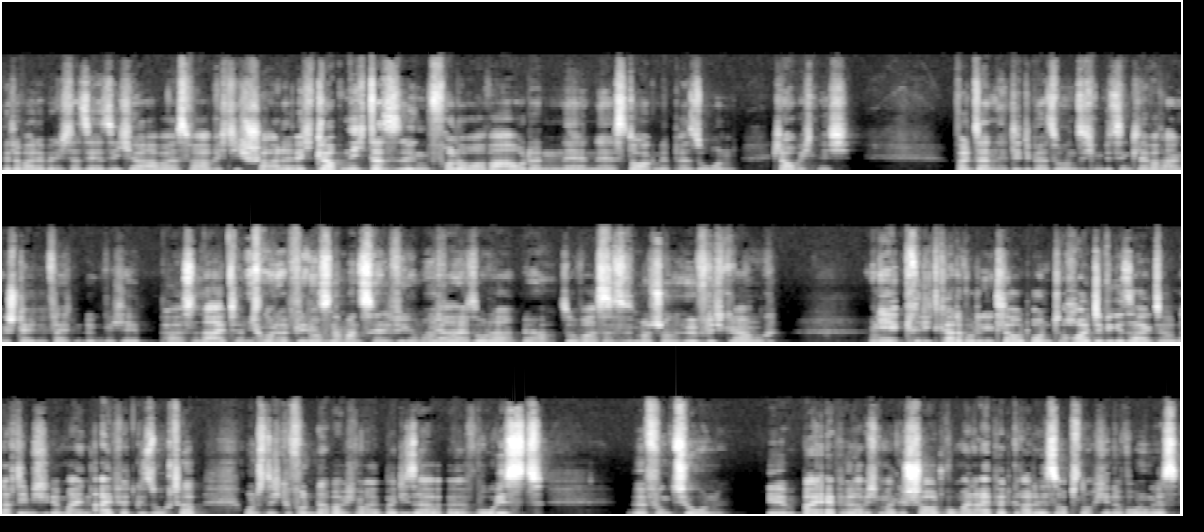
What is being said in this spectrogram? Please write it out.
Mittlerweile bin ich da sehr sicher, aber es war richtig schade. Ich glaube nicht, dass es irgendein Follower war oder eine, eine stalkende Person. Glaube ich nicht. Weil dann hätte die Person sich ein bisschen cleverer angestellt und vielleicht irgendwelche Personal Items Ja, oder wenigstens nochmal ein Selfie gemacht Ja, oder so. oder? Ja, Sowas. Das ist immer schon höflich genug. Nee, Kreditkarte wurde geklaut und heute, wie gesagt, nachdem ich mein iPad gesucht habe und es nicht gefunden habe, habe ich mal bei dieser äh, Wo ist äh, Funktion äh, bei Apple habe ich mal geschaut, wo mein iPad gerade ist, ob es noch hier in der Wohnung ist.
